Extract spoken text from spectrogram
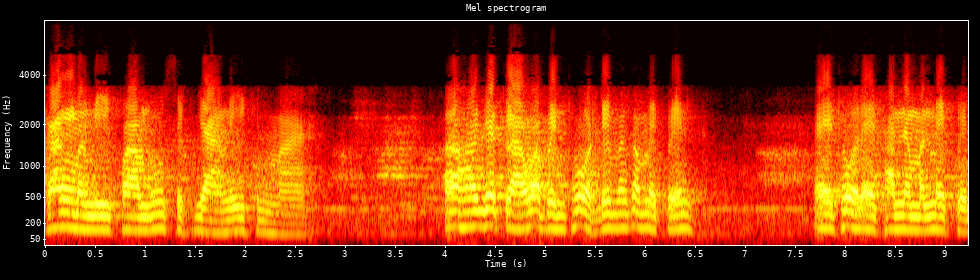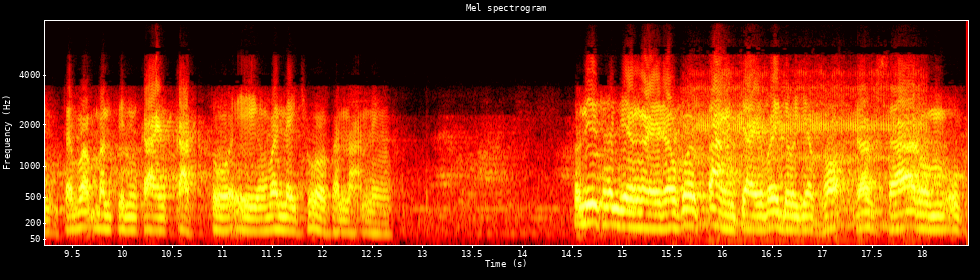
ครั้งมันมีความรู้สึกอย่างนี้ขึ้นมา ถ้าเขาจะกล่าวว่าเป็นโทษหรือมันก็ไม่เป็น ไอ้โทษไอ้ทันเนี่ยมันไม่เป็น แต่ว่ามันเป็นการกักตัวเองไว้ในชั่วขณะหนึ่งตอนนี้ท่านยังไงเราก็ตั้งใจไว้โดยเฉพาะรักษาอารมณ์อุป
